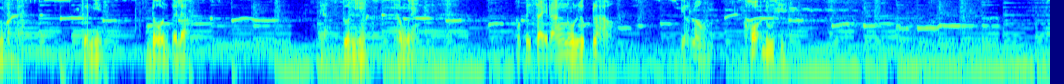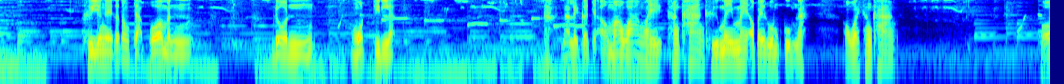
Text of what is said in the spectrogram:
นี่นะตัวนี้โดนไปแล้วเดี๋ยวตัวนี้ทำไง เอาไปใส่รังโน้นหรือเปล่า เดี๋ยวลองเคาะดูสิ คือยังไงก็ต้องจับเพราะว่ามันโดนมดกินแล้วนั่นเลยก็จะเอามาวางไว้ข้างๆ คือไม่ไม่เอาไปรวมกลุ่มนะ เอาไว้ข้างๆ เพราะ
